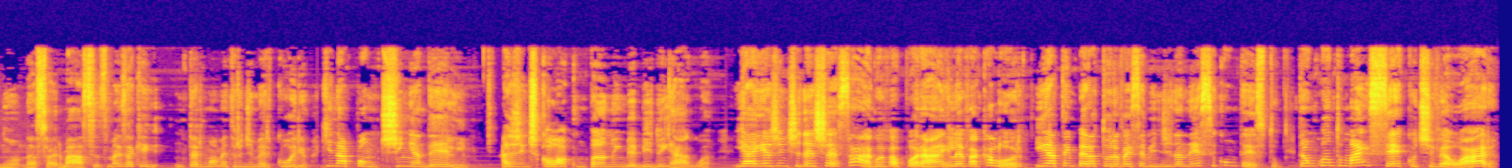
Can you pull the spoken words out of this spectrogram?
no, nas farmácias, mas aquele um termômetro de mercúrio que na pontinha dele a gente coloca um pano embebido em água. E aí a gente deixa essa água evaporar e levar calor, e a temperatura vai ser medida nesse contexto. Então, quanto mais seco tiver o ar,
